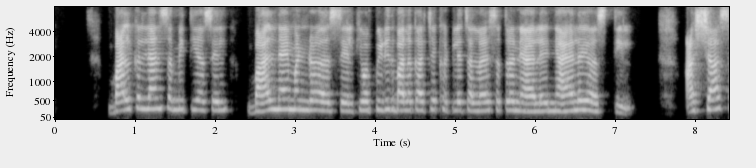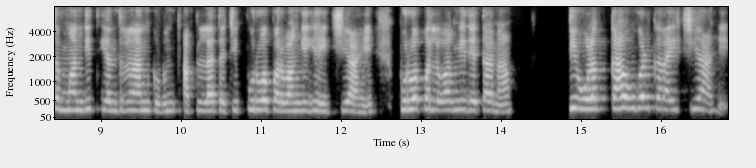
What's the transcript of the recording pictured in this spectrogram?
बाल कल्याण समिती असेल बाल न्याय मंडळ असेल किंवा पीडित बालकाचे खटले चालणारे सत्र न्यायालय न्यायालय असतील अशा संबंधित यंत्रणांकडून आपल्याला त्याची पूर्व परवानगी घ्यायची आहे. पूर्व परवानगी देताना ती ओळख का उघड करायची आहे?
